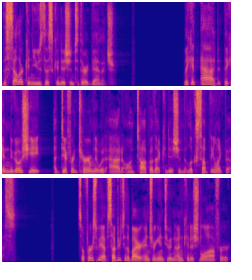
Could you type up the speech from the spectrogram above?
the seller can use this condition to their advantage. They can add, they can negotiate a different term that would add on top of that condition that looks something like this. So, first we have subject to the buyer entering into an unconditional offer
